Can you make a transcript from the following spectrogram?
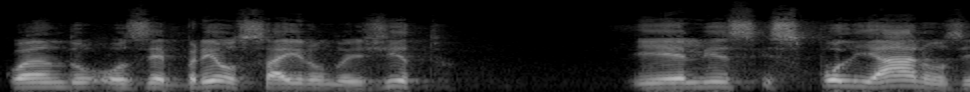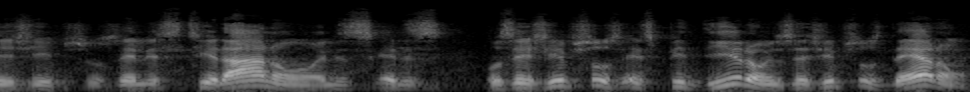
quando os hebreus saíram do Egito e eles espoliaram os egípcios, eles tiraram, eles, eles, os egípcios, eles pediram, os egípcios deram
